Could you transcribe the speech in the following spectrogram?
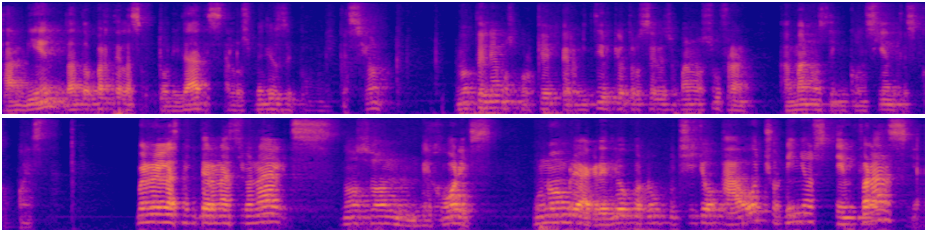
También dando parte a las autoridades, a los medios de comunicación. No tenemos por qué permitir que otros seres humanos sufran a manos de inconscientes como esta. Bueno, en las internacionales no son mejores. Un hombre agredió con un cuchillo a ocho niños en Francia.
